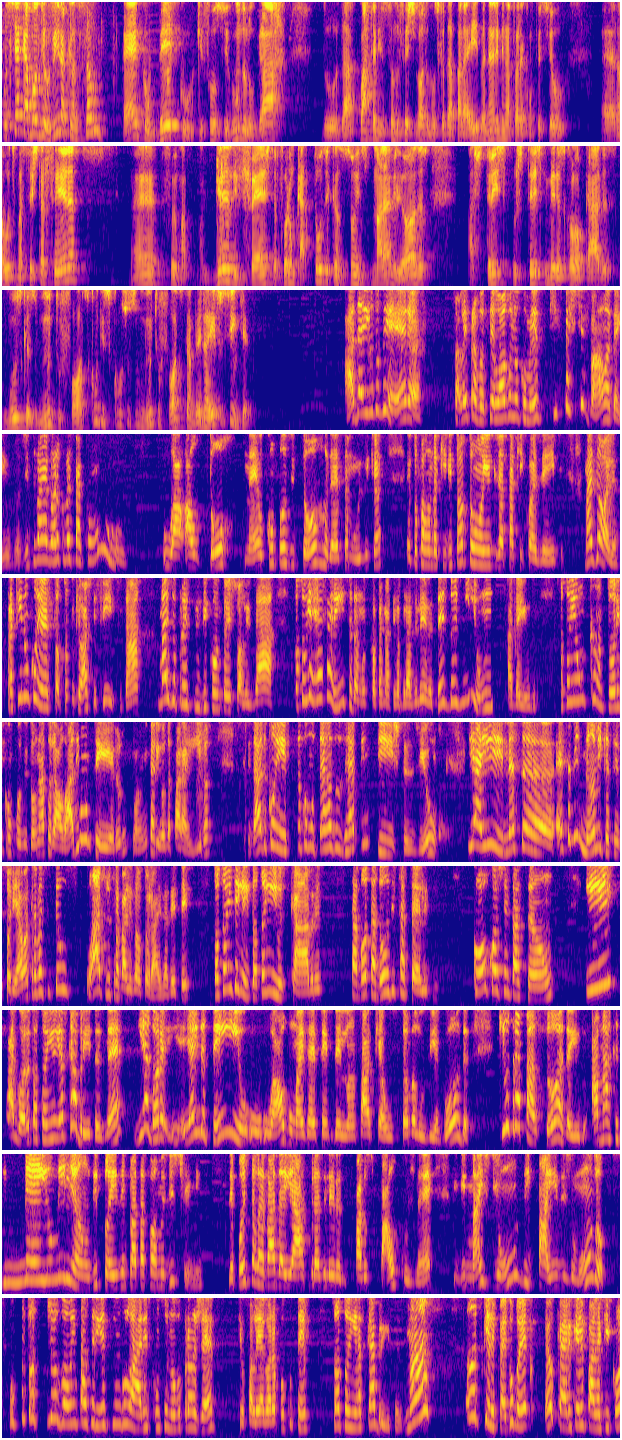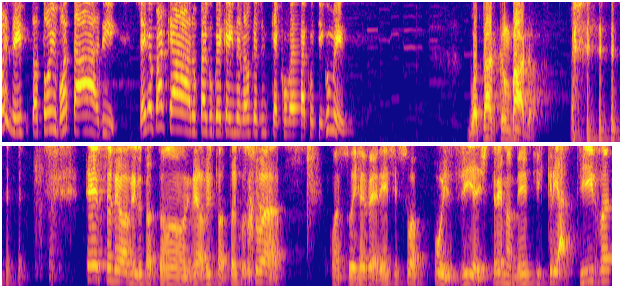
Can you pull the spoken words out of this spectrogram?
Você acabou de ouvir a canção Pega o Beco, que foi o segundo lugar do- da quarta edição do Festival de Música da Paraíba. Né? A eliminatória aconteceu eh, na última sexta-feira. né? foi uma, uma grande festa, foram 14 canções maravilhosas, as três, os três primeiras colocadas, músicas muito fortes, com discursos muito fortes também. Não é isso, Cíntia? Adaildo Vieira. Falei pra você logo no começo que festival, Adaildo. A gente vai agora conversar com o au- autor, né, o compositor dessa música. Eu tô falando aqui de Totonho, que já tá aqui com a gente. Mas olha, pra quem não conhece Totonho, que eu acho difícil, tá? Mas eu preciso de contextualizar. Totonho é referência da música alternativa brasileira desde 2001, Adaildo. Totonho é um cantor e compositor natural lá de Monteiro, no interior da Paraíba. Cidade conhecida como terra dos repentistas, viu? E aí, nessa essa dinâmica sensorial, atravessa seus quatro trabalhos autorais. ADT, Tem aí, Totonho e os Cabras, Sabotador de Satélites, Coco Ostentação e agora Totonho e as Cabritas, né? E agora, e ainda tem o, o- o álbum mais recente dele lançado, que é o Samba Luzia Gorda, que ultrapassou, Adaildo, a marca de meio milhão de plays em plataformas de streaming. Depois de ter levado aí a arte brasileira para os palcos, né, de mais de 11 países do mundo, o cantor se jogou em parcerias singulares com seu novo projeto, que eu falei agora há pouco tempo, Totonho e as Cabritas. Mas, antes que ele pegue o beco, eu quero que ele fale aqui com a gente. Totonho, boa tarde. Chega pra cá, não pega o beco ainda não, que a gente quer conversar contigo mesmo. Boa tarde, cambada. Esse é meu amigo Totonho, meu amigo Totonho com sua com a sua irreverência e sua poesia extremamente criativa.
